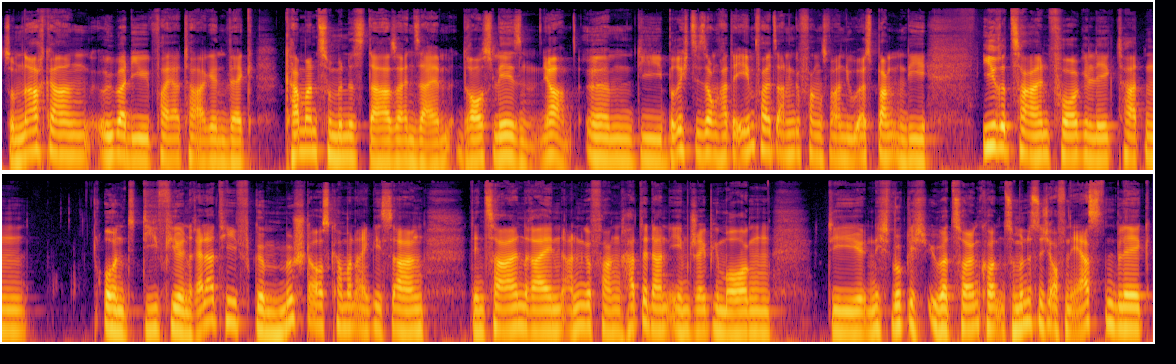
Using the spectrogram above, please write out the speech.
so im Nachgang über die Feiertage hinweg kann man zumindest da sein Salm draus lesen. Ja, ähm, die Berichtssaison hatte ebenfalls angefangen, es waren die US-Banken, die ihre Zahlen vorgelegt hatten. Und die fielen relativ gemischt aus, kann man eigentlich sagen. Den Zahlenreihen angefangen hatte dann eben JP Morgan, die nicht wirklich überzeugen konnten, zumindest nicht auf den ersten Blick.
